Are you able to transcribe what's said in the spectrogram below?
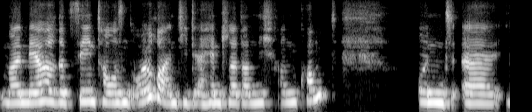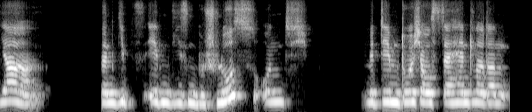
mal mehrere 10.000 Euro, an die der Händler dann nicht rankommt. Und äh, ja, dann gibt es eben diesen Beschluss und mit dem durchaus der Händler dann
